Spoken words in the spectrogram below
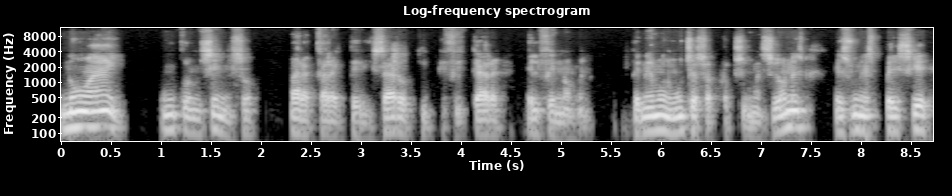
No hay un consenso para caracterizar o tipificar el fenómeno. Tenemos muchas aproximaciones, es una especie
